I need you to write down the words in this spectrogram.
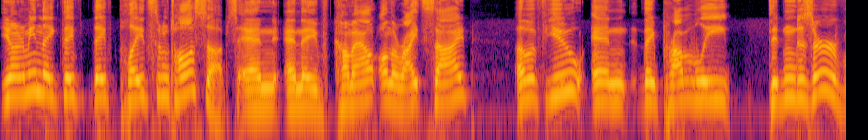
You know what I mean? They, they've, they've played some toss ups and, and they've come out on the right side of a few, and they probably didn't deserve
